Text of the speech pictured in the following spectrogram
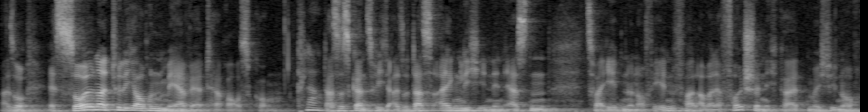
Also es soll natürlich auch ein Mehrwert herauskommen. Klar. Das ist ganz wichtig. Also das eigentlich in den ersten zwei Ebenen auf jeden Fall. Aber der Vollständigkeit möchte ich noch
